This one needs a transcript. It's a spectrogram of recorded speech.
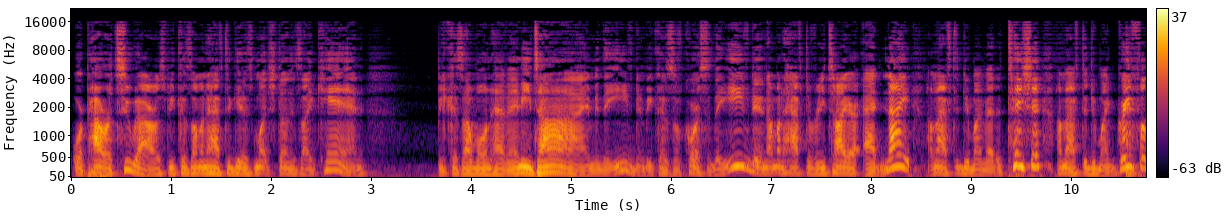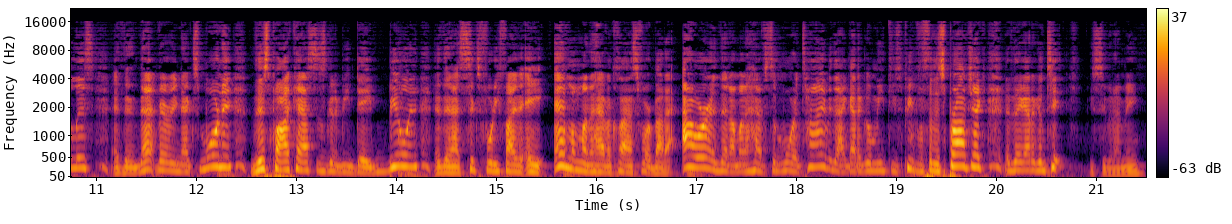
or power two hours because I'm going to have to get as much done as I can because I won't have any time in the evening. Because, of course, in the evening, I'm going to have to retire at night. I'm going to have to do my meditation. I'm going to have to do my grateful list. And then that very next morning, this podcast is going to be debuting. And then at 6.45 a.m., I'm going to have a class for about an hour. And then I'm going to have some more time. And I got to go meet these people for this project. And they got to go You see what I mean?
